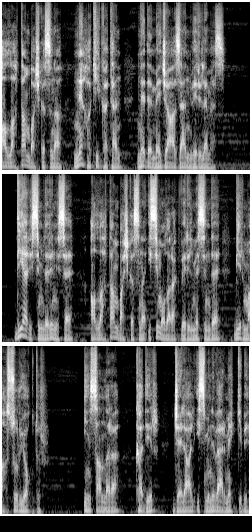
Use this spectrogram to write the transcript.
Allah'tan başkasına ne hakikaten ne de mecazen verilemez. Diğer isimlerin ise Allah'tan başkasına isim olarak verilmesinde bir mahsur yoktur. İnsanlara Kadir, Celal ismini vermek gibi.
